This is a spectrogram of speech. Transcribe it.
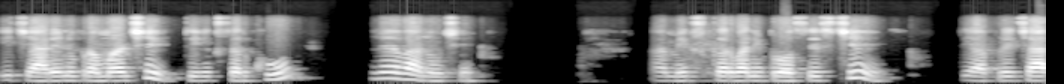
એ ચારેનું પ્રમાણ છે તે એક સરખું લેવાનું છે. આ મિક્સ કરવાની પ્રોસેસ છે. તે આપણે ચા,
